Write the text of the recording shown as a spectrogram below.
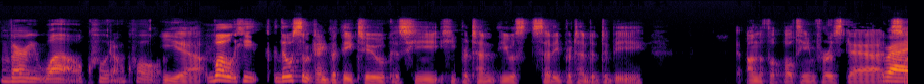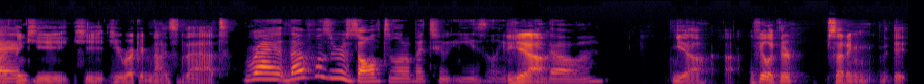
very well, quote unquote. yeah. Well, he there was some empathy too because he he pretend he was said he pretended to be on the football team for his dad. So I Right. think he he he recognized that. Right. That was resolved a little bit too easily for me Yeah. though. Yeah. I feel like they're setting it,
